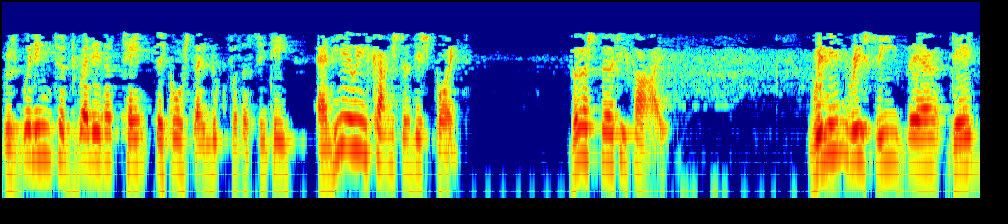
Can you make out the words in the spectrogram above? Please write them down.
was willing to dwell in a tent because they looked for the city. And here he comes to this point. Verse 35. Women received their dead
